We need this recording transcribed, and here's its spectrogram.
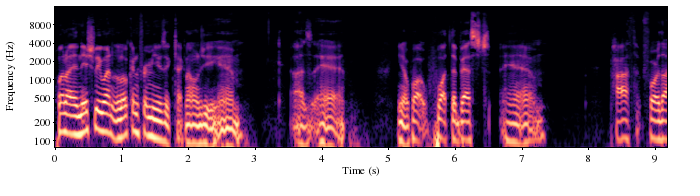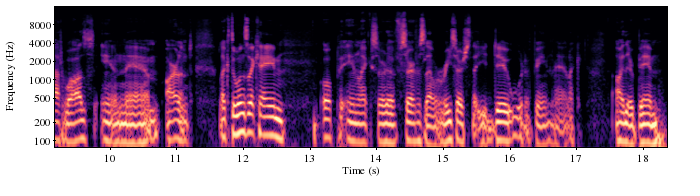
when I initially went looking for music technology, um, as a, you know what what the best um path for that was in um, Ireland, like the ones that came up in like sort of surface level research that you do would have been uh, like either BIMM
